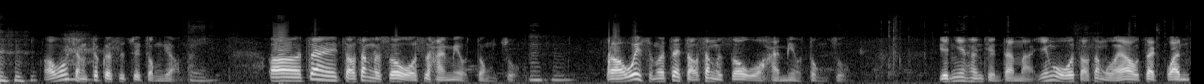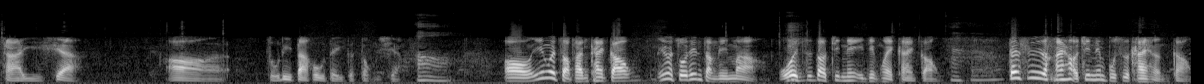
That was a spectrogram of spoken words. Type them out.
哦，我想这个是最重要的。呃，在早上的时候我是还没有动作，嗯哼，啊，为什么在早上的时候我还没有动作？原因很简单嘛，因为我早上我要再观察一下啊，主力大户的一个动向啊。哦，因为早盘开高，因为昨天涨停嘛，我也知道今天一定会开高，但是还好今天不是开很高。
